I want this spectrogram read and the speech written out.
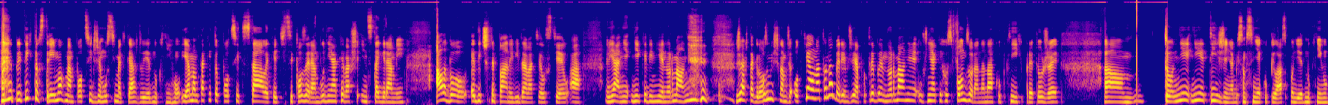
Pri týchto streamoch mám pocit, že musím mať každú jednu knihu. Ja mám takýto pocit stále, keď si pozerám buď nejaké vaše Instagramy, alebo edičné plány vydavateľstiev a ja nie, niekedy mi je normálne, že až tak rozmýšľam, že odkiaľ na to naberiem, že ja potrebujem normálne už nejakého sponzora na nákup kníh, pretože um, to nie, nie je týždeň, aby som si nekúpila aspoň jednu knihu.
